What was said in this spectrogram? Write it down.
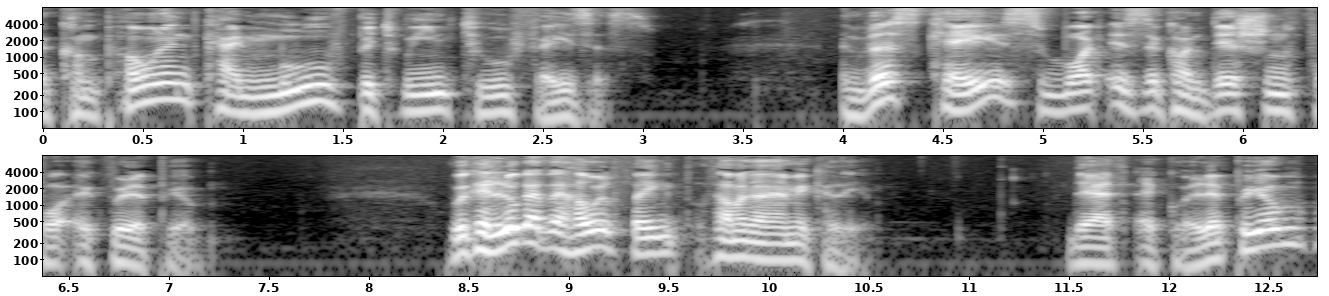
a component can move between two phases. In this case, what is the condition for equilibrium? We can look at the whole thing thermodynamically. There's equilibrium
